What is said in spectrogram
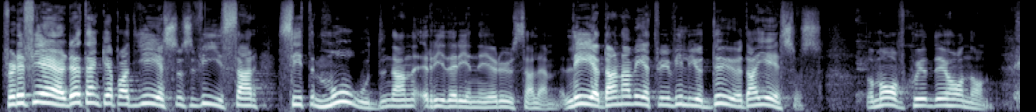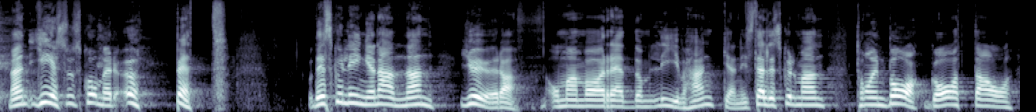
För det fjärde tänker jag på att Jesus visar sitt mod när han rider in i Jerusalem. Ledarna vet vi vill ju döda Jesus. De avskydde honom. Men Jesus kommer öppet. Och Det skulle ingen annan göra om man var rädd om livhanken. Istället skulle man ta en bakgata och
